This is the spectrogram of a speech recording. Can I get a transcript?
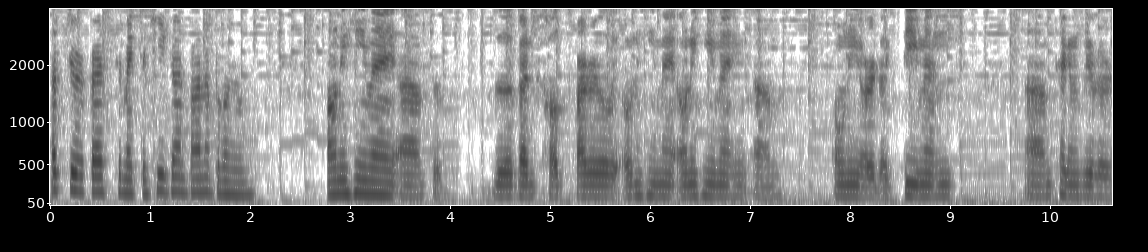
let's do our best to make the Higanbana bloom. Onihime, um, so the event's called Spider Lily Onihime. Onihime, um, Oni or like demons. Um, technically they're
